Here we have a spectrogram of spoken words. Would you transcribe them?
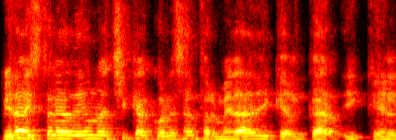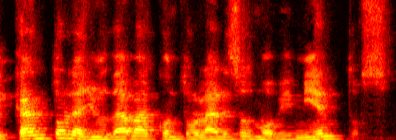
Mira la historia de una chica con esa enfermedad y que el canto le ayudaba a controlar esos movimientos.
